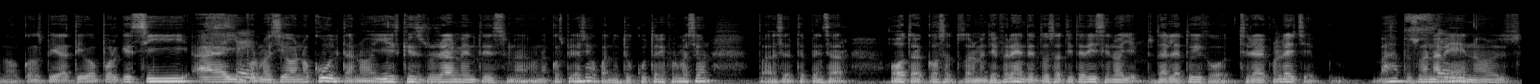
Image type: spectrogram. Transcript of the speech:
¿no? conspirativo, porque sí hay información oculta, ¿no? Y es que es, realmente es una, una conspiración cuando te ocultan información para hacerte pensar otra cosa totalmente diferente. Entonces a ti te dicen, oye, pues dale a tu hijo cereal con leche. Ah, pues suena bien, ¿no? Es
